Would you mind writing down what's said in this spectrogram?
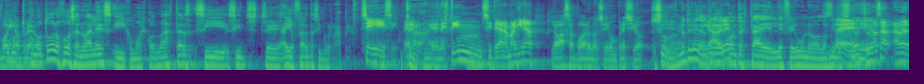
voy y como, lo pruebo. como todos los juegos anuales y como Squadmasters, sí, sí, se- hay ofertas y muy rápido. Sí, sí, es Sí. verdad. En Steam, si te da la máquina, lo vas a poder conseguir a un precio Sí, no tengo idea, no tengo idea amigable. cuánto está el F1 2018. Sí, o sea, a ver,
